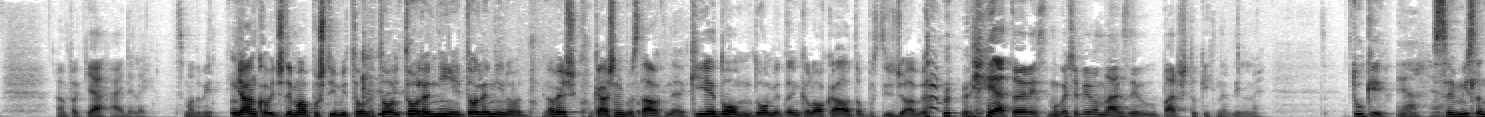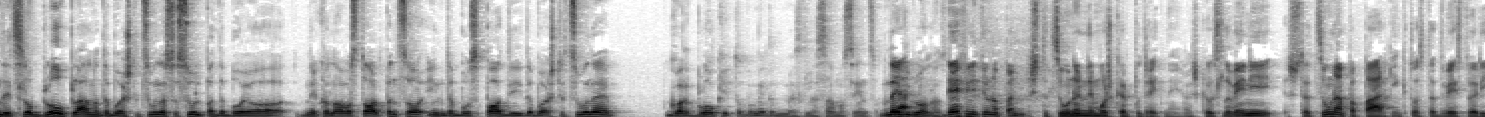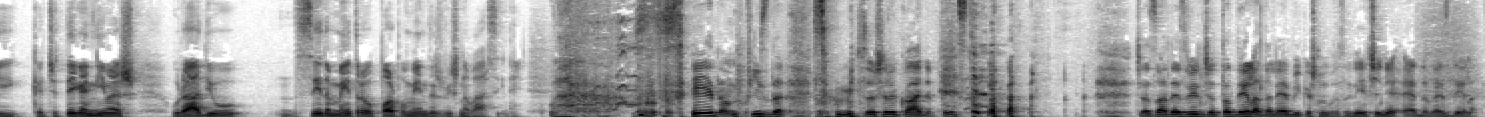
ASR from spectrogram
Ampak ja, ajde, le, smo dobili. Jankovič, da ima poštimi tole, tole, tole ni, tole ni. No. A veš, kakšen je postavek, ne? Kje je dom? Dom je ten, ki lahko avto pustiš džabe. ja, to je res. Mogoče bi vam lahko zdaj v par štukih naredili. Ne? Tukaj? Ja, ja. Se mislim, da je celo bilo v planu, da bojo štecune sesul, pa da bojo neko novo stolpnico in da bo spodaj, da bojo štecune, gor bloki, to pomeni, da bo imel samo senco. Ne ja, bi bilo. No. Definitivno pa štacune ne moš kar podreti. ne. Veš, V Sloveniji štacuna pa parking, to sta dve stvari. Ker če tega nimaš v radiju 7 metrov, pol pomeni, da živiš na vasi. Sedem, pizda, sem mislil, še rekel, ajde, 500. če zdaj ne zvem, če to dela, da ne bi kakšno presenečenje, je, da ves dela.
